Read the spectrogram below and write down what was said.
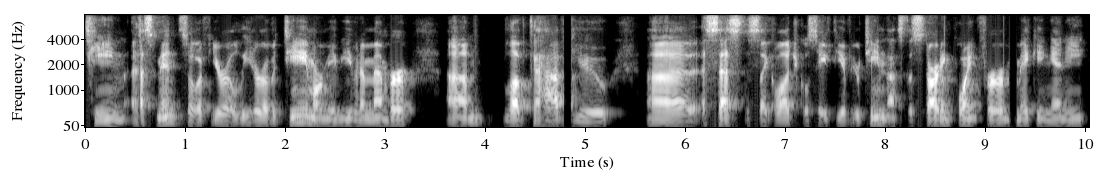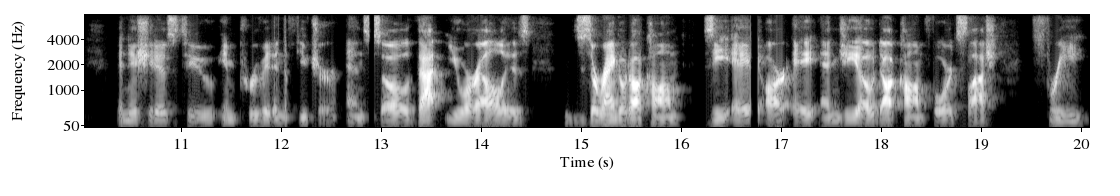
team assessment. So if you're a leader of a team or maybe even a member, um, love to have you uh, assess the psychological safety of your team. That's the starting point for making any initiatives to improve it in the future. And so that URL is zarango.com, Z A R A N G O.com forward slash free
